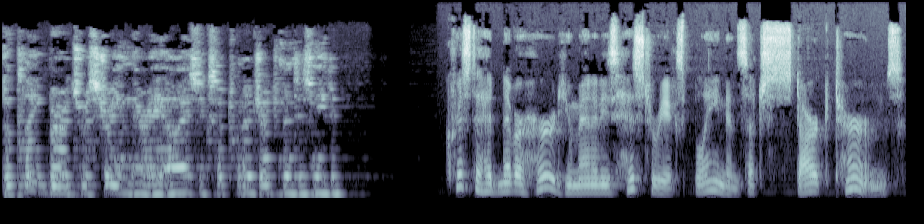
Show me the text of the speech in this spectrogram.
The plague birds restrain their AIs except when a judgment is needed. Krista had never heard humanity's history explained in such stark terms.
